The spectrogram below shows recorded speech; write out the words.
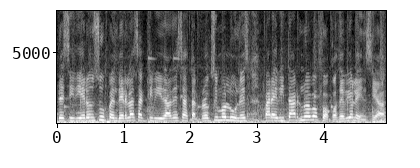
decidieron suspender las actividades hasta el próximo lunes para evitar nuevos focos de violencia.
